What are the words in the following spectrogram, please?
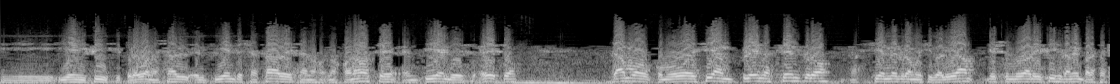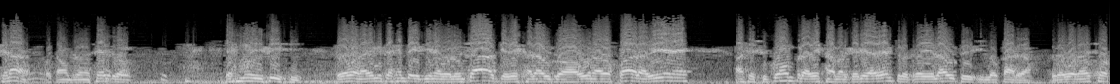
y, y es difícil, pero bueno, ya el, el cliente ya sabe, ya nos, nos conoce, entiende eso. Estamos, como vos decías, en pleno centro, a 100 metros de la municipalidad, es un lugar difícil también para estacionar, porque estamos en pleno centro, es muy difícil. Pero bueno, hay mucha gente que tiene voluntad, que deja el auto a una o dos cuadras, viene, hace su compra, deja la mercadería adentro, trae el auto y, y lo carga. Pero bueno, eso,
